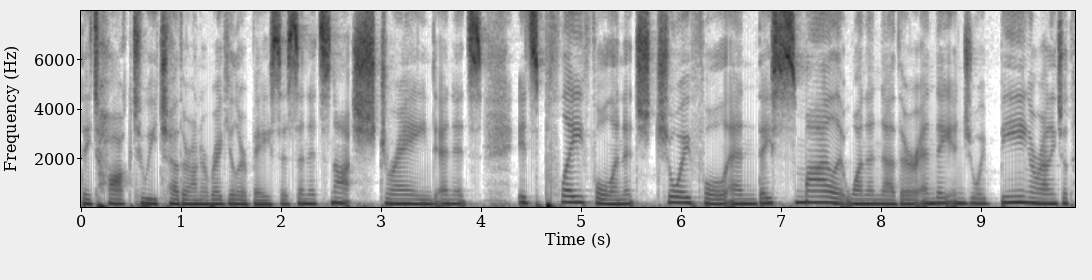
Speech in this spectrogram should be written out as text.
they talk to each other on a regular basis, and it's not strained, and it's it's playful and it's joyful, and they smile at one another, and they enjoy being around each other,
